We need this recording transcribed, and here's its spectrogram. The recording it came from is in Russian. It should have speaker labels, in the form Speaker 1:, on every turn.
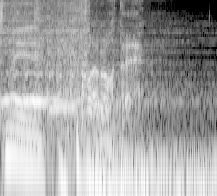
Speaker 1: Вечные ворота.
